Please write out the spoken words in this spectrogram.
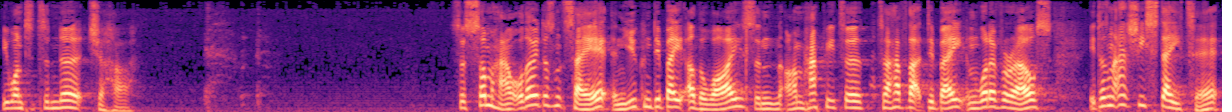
He wanted to nurture her. So somehow, although it doesn't say it, and you can debate otherwise, and I'm happy to, to have that debate and whatever else, it doesn't actually state it.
